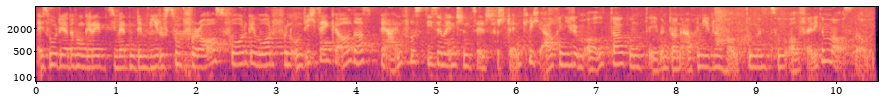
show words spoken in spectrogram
es wurde ja davon geredet, sie werden dem Virus zum Fraß vorgeworfen und ich denke, all das beeinflusst diese Menschen selbstverständlich auch in ihrem Alltag und eben dann auch in ihren Haltungen zu allfälligen Maßnahmen.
